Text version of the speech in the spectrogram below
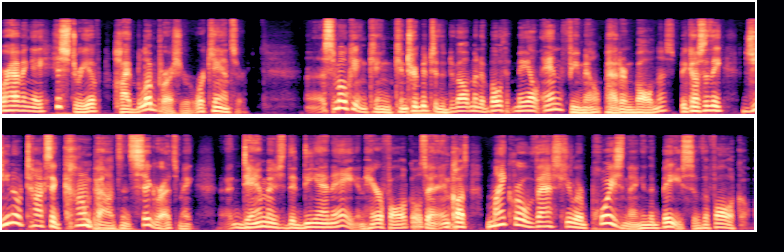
or having a history of high blood pressure or cancer. Uh, smoking can contribute to the development of both male and female pattern baldness, because of the genotoxic compounds in cigarettes may damage the DNA in hair follicles and cause microvascular poisoning in the base of the follicle.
